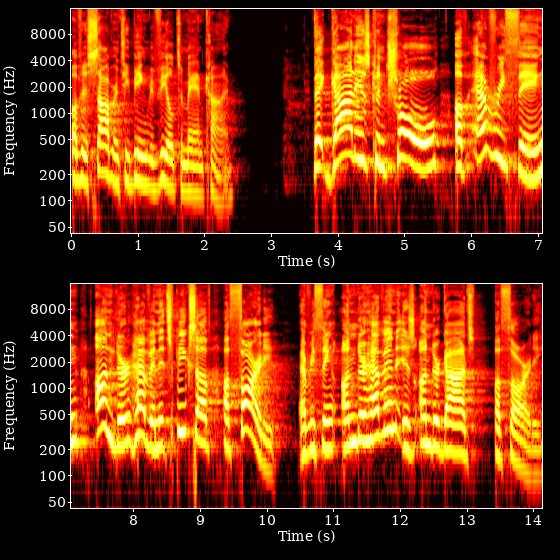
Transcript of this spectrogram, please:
of his sovereignty being revealed to mankind. That God is control of everything under heaven. It speaks of authority. Everything under heaven is under God's authority.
